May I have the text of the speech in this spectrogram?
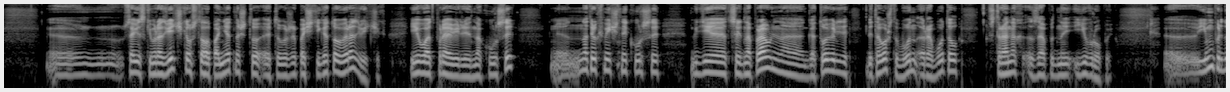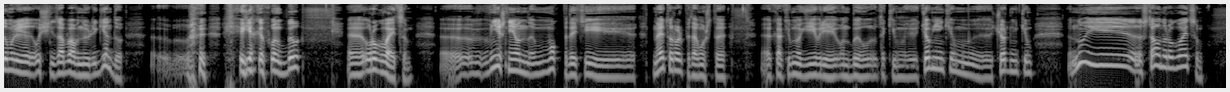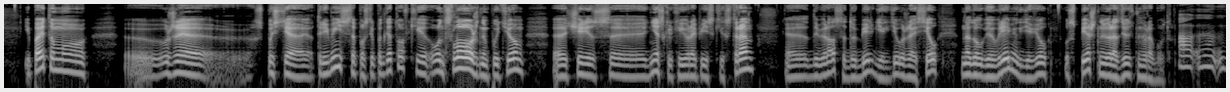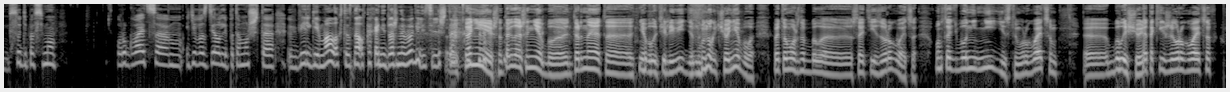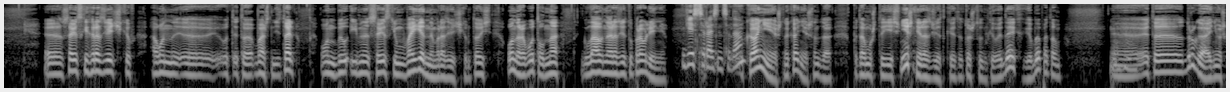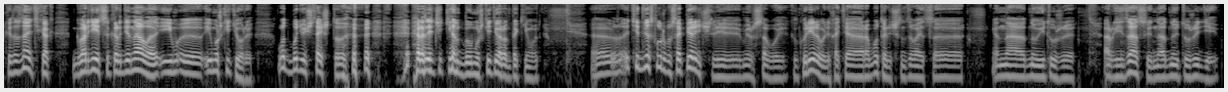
э, советским разведчикам стало понятно, что это уже почти готовый разведчик. Его отправили на курсы – Э, на трехмесячные курсы, где целенаправленно готовили для того, чтобы он работал в странах Западной Европы. Э, ему придумали очень забавную легенду. Э, якобы он был уругвайцем. Внешне он мог подойти на эту роль, потому что, как и многие евреи, он был таким темненьким, черненьким. Ну и стал уругвайцем. И поэтому Э, уже спустя три месяца после подготовки он сложным путем э, через э, несколько европейских стран добирался до Бельгии, где уже осел на долгое время, где вел успешную разведывательную работу. А, судя по всему, уругвайцам его сделали, потому что в Бельгии мало кто знал, как они должны выглядеть или что? Э, конечно, тогда же не было интернета, не было телевидения, ну, много чего не было, поэтому можно было сойти из уругвайца. Он, кстати, был не, единственным уругвайцем, э, был еще ряд таких же уругвайцев, э, советских разведчиков, а он, э, вот это важная деталь, он был именно советским военным разведчиком, то есть он работал на главное разведуправление. Есть разница, да? Конечно, конечно, да. Потому что есть внешняя разведка, это то, что НКВД, КГБ потом. Угу. Это другая немножко. Это, знаете, как гвардейцы кардинала и, э, и мушкетеры. Вот будем считать, что разведчик Кент был мушкетером таким вот. Э, эти две службы соперничали между собой, конкурировали, хотя работали, что называется, на одну и ту же организацию, на одну и ту же идею.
